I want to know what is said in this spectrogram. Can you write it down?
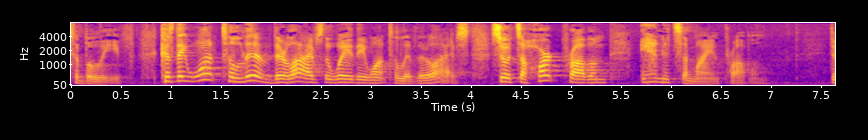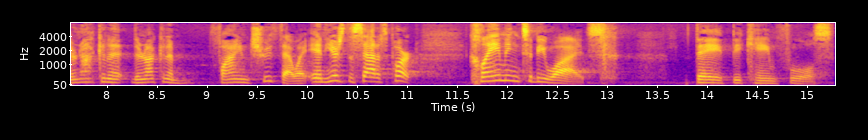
to believe because they want to live their lives the way they want to live their lives. So it's a heart problem and it's a mind problem. They're not going to, they're not going to find truth that way. And here's the saddest part claiming to be wise they became fools.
